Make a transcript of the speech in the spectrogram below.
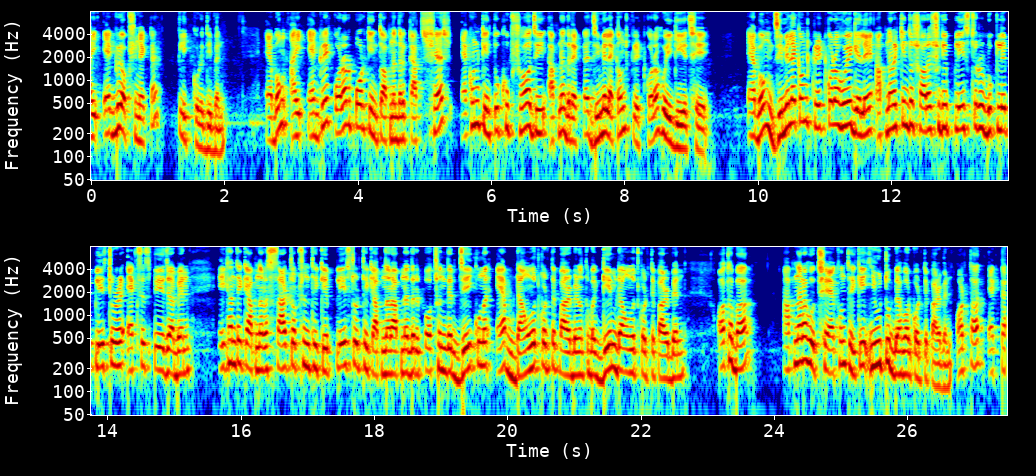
আই অ্যাগ্রি অপশানে একটা ক্লিক করে দিবেন। এবং আই অ্যাগ্রে করার পর কিন্তু আপনাদের কাজ শেষ। এখন কিন্তু খুব সহজেই আপনাদের একটা জিমেল অ্যাকাউন্ট ক্রিয়েট করা হয়ে গিয়েছে। এবং জিমেল অ্যাকাউন্ট ক্রিয়েট করা হয়ে গেলে আপনারা কিন্তু সরাসরি প্লে স্টোরে ঢুকলে প্লে স্টোরের অ্যাক্সেস পেয়ে যাবেন। এখান থেকে আপনারা সার্চ অপশন থেকে প্লে স্টোর থেকে আপনারা আপনাদের পছন্দের যে কোনো অ্যাপ ডাউনলোড করতে পারবেন অথবা গেম ডাউনলোড করতে পারবেন। অথবা আপনারা হচ্ছে এখন থেকে ইউটিউব ব্যবহার করতে পারবেন। অর্থাৎ একটা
